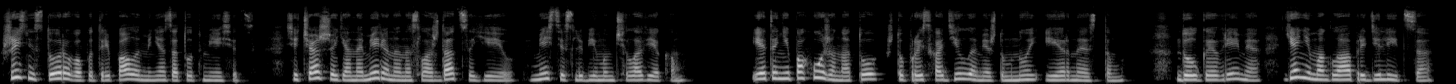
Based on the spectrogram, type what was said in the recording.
Жизнь здорово потрепала меня за тот месяц. Сейчас же я намерена наслаждаться ею вместе с любимым человеком. И это не похоже на то, что происходило между мной и Эрнестом. Долгое время я не могла определиться,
